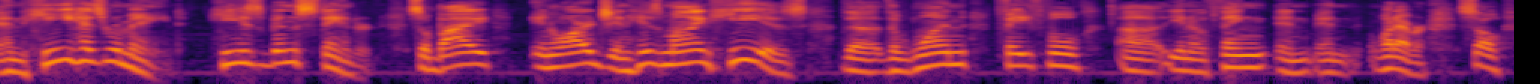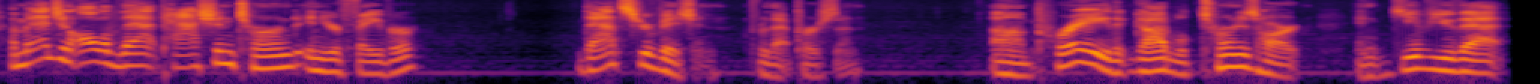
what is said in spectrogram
and he has remained. He has been the standard. So by and large, in his mind, he is the the one faithful, uh, you know, thing and and whatever. So imagine all of that passion turned in your favor. That's your vision for that person. Um, pray that God will turn His heart and give you that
